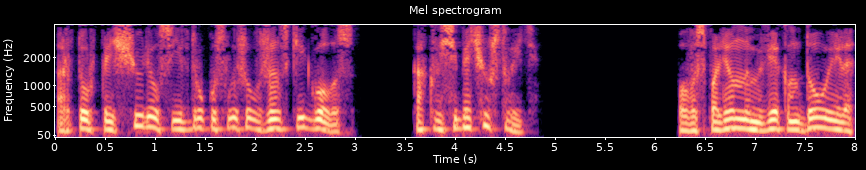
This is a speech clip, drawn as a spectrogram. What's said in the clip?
Артур прищурился и вдруг услышал женский голос. — Как вы себя чувствуете? По воспаленным векам Доуэля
